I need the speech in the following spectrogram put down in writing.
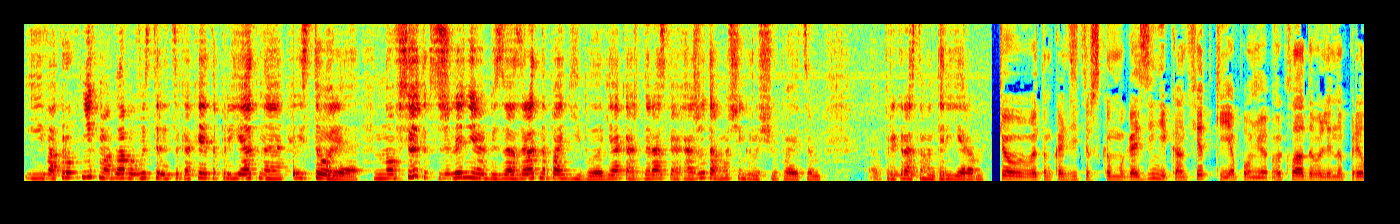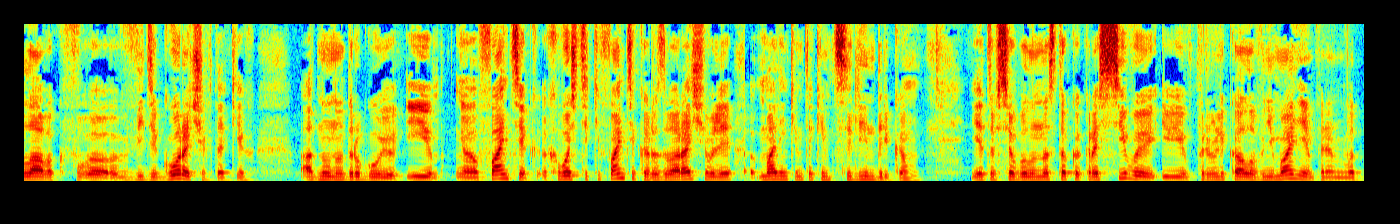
и вокруг них могла бы выстроиться какая-то приятная история. Но все это, к сожалению, безвозвратно погибло. Я каждый раз, когда хожу, там очень грущу по этим прекрасным интерьером. Еще в этом кондитерском магазине конфетки, я помню, выкладывали на прилавок в, э, в виде горочек таких, одну на другую, и э, фантик, хвостики фантика разворачивали маленьким таким цилиндриком. И это все было настолько красиво и привлекало внимание, прям вот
